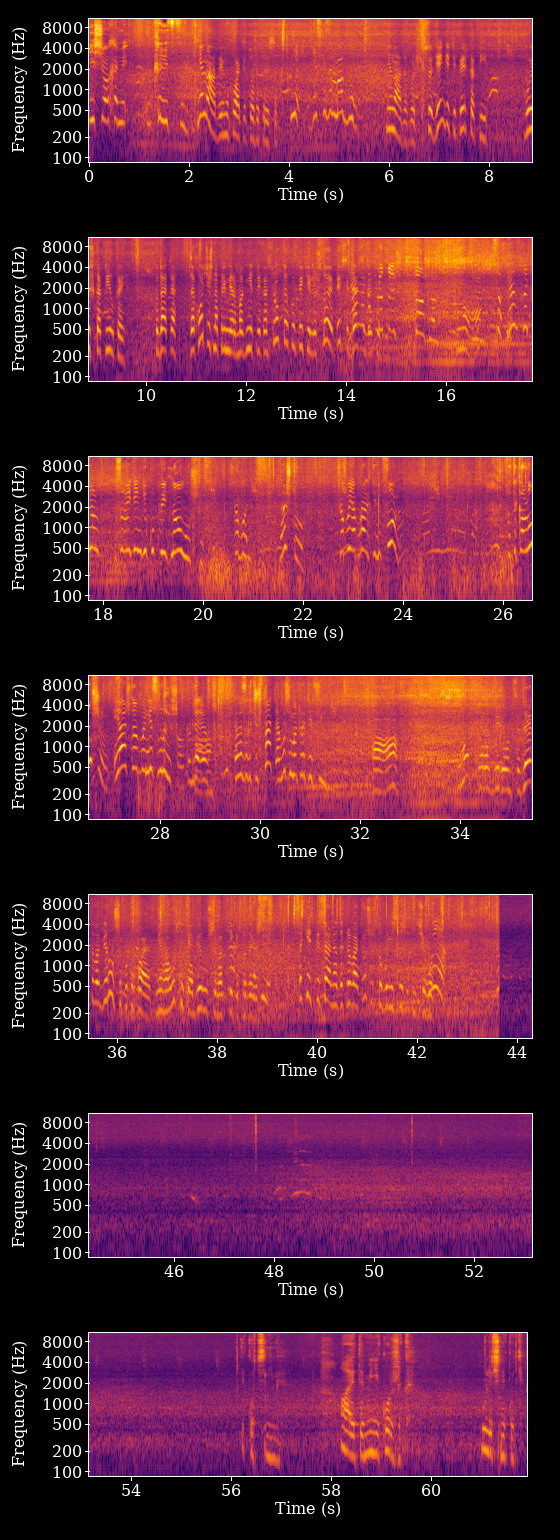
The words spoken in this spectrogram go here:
еще хами... крысы. Не надо, ему хватит тоже крысок. Нет, я сказал могу. Не надо больше. Все, деньги теперь копи. Будешь копилкой. Куда-то захочешь, например, магнитный конструктор купить или что, и ты всегда себе Ну, купишь. тоже. Ну, Стоп, я хотел свои деньги купить наушники. Чтобы, знаешь что? чтобы я брал телефон, затыкал уши, и я чтобы не слышал, когда я, когда захочу спать, а вы смотрите фильм. А, ну, мы разберемся. Для этого беруши покупают. Не наушники, а беруши в аптеке продаются. Такие специально закрывать уши, чтобы не слышать ничего. Нет. И кот с ними. А, это мини-коржик. Уличный котик.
